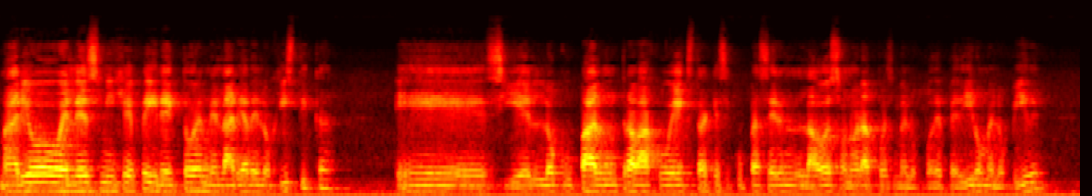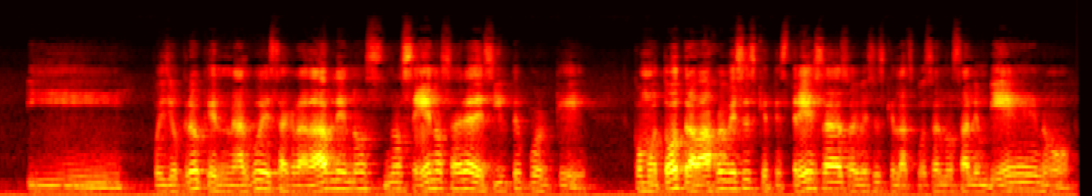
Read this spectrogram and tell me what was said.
Mario, él es mi jefe directo en el área de logística. Eh, si él ocupa algún trabajo extra que se ocupe hacer en el lado de Sonora, pues me lo puede pedir o me lo pide. Y pues yo creo que en algo desagradable, no, no sé, no sabría decirte porque como todo trabajo hay veces que te estresas o hay veces que las cosas no salen bien o,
